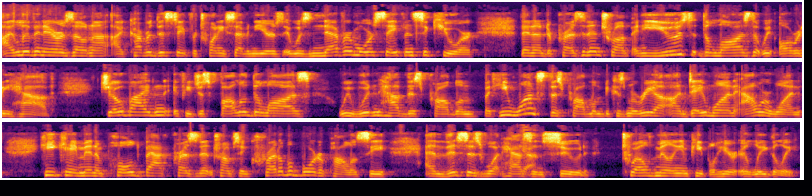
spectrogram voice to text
I live in Arizona. I covered this state for 27 years. It was never more safe and secure than under President Trump, and he used the laws that we already have. Joe Biden, if he just followed the laws, we wouldn't have this problem. But he wants this problem because Maria, on day one, hour one, he came in and pulled back President Trump's incredible border policy. And this is what has Yeah. ensued 12 million people here illegally.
